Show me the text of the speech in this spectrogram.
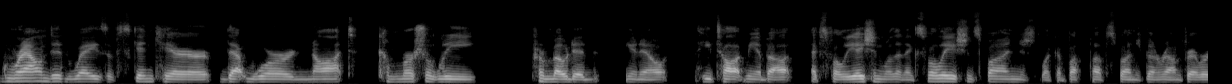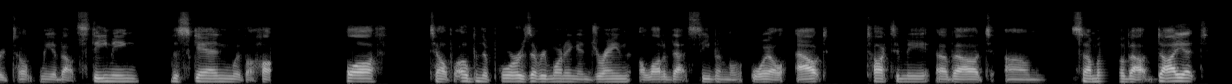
grounded ways of skincare that were not commercially promoted you know he taught me about exfoliation with an exfoliation sponge like a buff puff sponge been around forever. He taught me about steaming the skin with a hot cloth to help open the pores every morning and drain a lot of that sebum oil out. Talk to me about um, some about diet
